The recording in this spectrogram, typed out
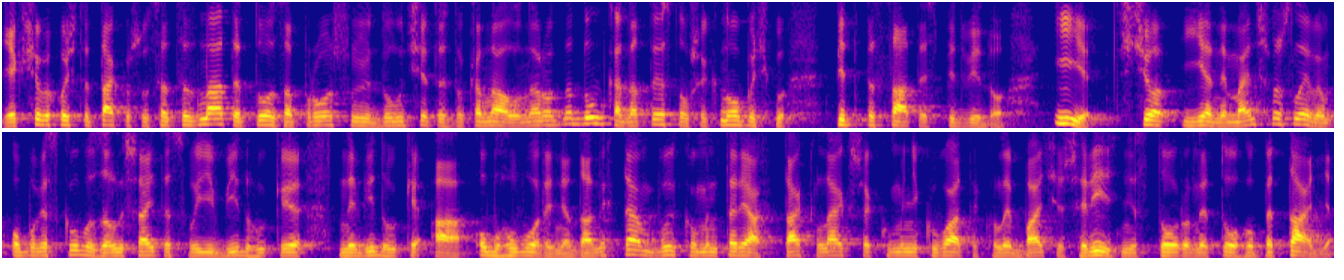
якщо ви хочете також усе це знати, то запрошую долучитись до каналу Народна Думка, натиснувши кнопочку підписатись під відео. І що є не менш важливим, обов'язково залишайте свої відгуки, не відгуки, а обговорення даних тем в коментарях. Так легше комунікувати, коли бачиш різні сторони того питання.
